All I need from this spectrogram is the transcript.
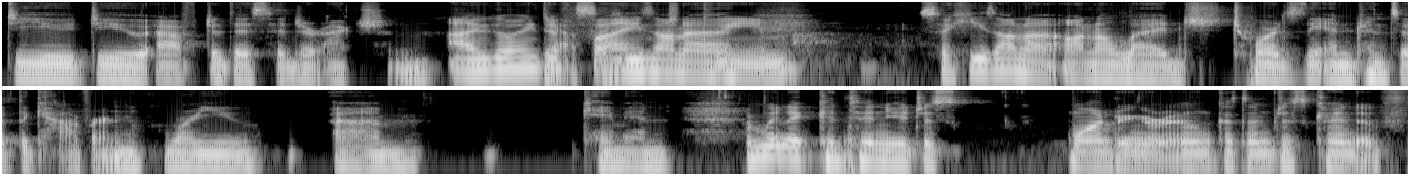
do you do after this interaction? I'm going to Yeah, so find he's on a- Dream. So he's on a on a ledge towards the entrance of the cavern where you um, came in. i'm going to continue just wandering around because i'm just kind of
